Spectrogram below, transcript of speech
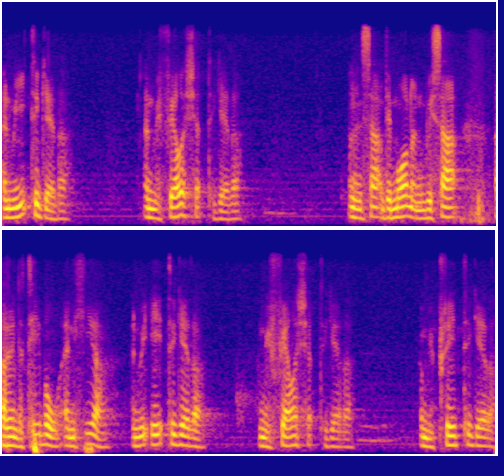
and we eat together and we fellowship together. And on Saturday morning, we sat around the table in here and we ate together and we fellowship together and we prayed together.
